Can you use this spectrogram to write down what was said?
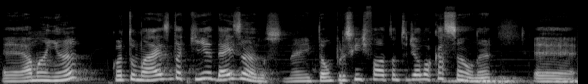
é, amanhã, quanto mais daqui a 10 anos, né? Então por isso que a gente fala tanto de alocação, né? É,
